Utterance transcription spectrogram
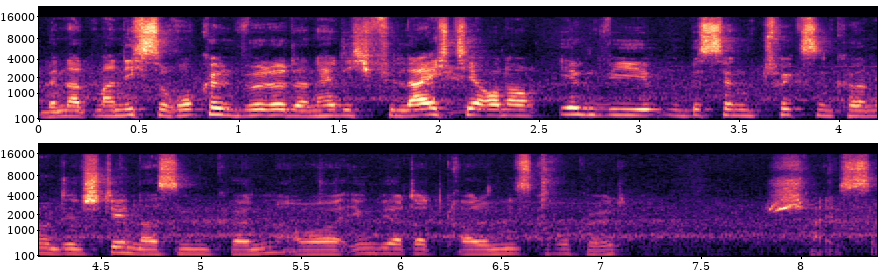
wenn das mal nicht so ruckeln würde, dann hätte ich vielleicht hier auch noch irgendwie ein bisschen tricksen können und den stehen lassen können. Aber irgendwie hat das gerade mies geruckelt. Scheiße.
